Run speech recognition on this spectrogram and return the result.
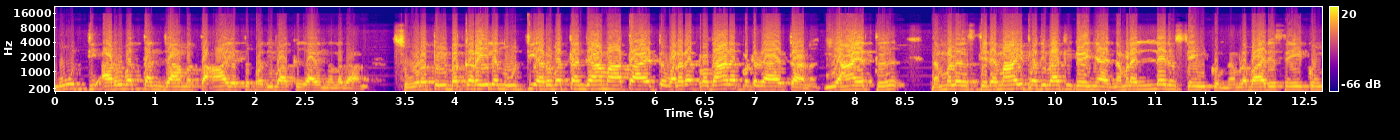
നൂറ്റി അറുപത്തി അഞ്ചാമത്തെ ആയത്ത് പതിവാക്കുക എന്നുള്ളതാണ്. സൂറത്തുൽ ബക്കറയിലെ നൂറ്റി അറുപത്തി അഞ്ചാമത്തെ ആയത്ത് വളരെ പ്രധാനപ്പെട്ട ഒരു ആയത്താണ് ഈ ആയത്ത് നമ്മൾ സ്ഥിരമായി പതിവാക്കി കഴിഞ്ഞാൽ നമ്മളെല്ലാവരും സ്നേഹിക്കും നമ്മളെ ഭാര്യ സ്നേഹിക്കും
